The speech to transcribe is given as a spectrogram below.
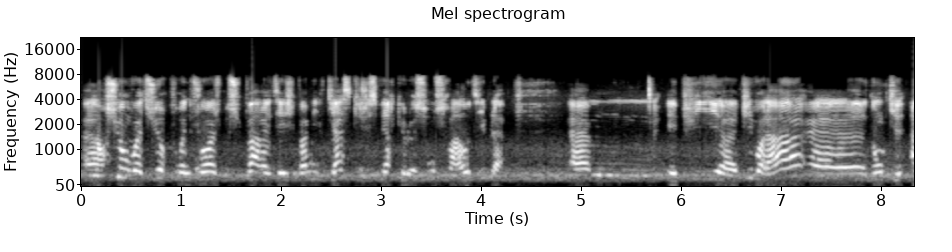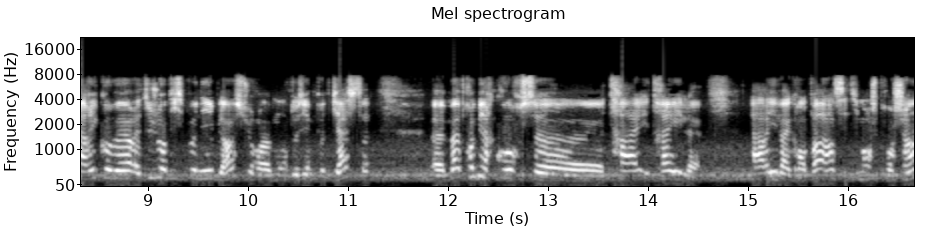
Alors, je suis en voiture pour une fois, je ne me suis pas arrêté, j'ai pas mis le casque. J'espère que le son sera audible. Euh, et puis, puis voilà. donc, Harry Cover est toujours disponible hein, sur mon deuxième podcast. Euh, ma première course euh, trail, arrive à grands pas, hein, c'est dimanche prochain,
